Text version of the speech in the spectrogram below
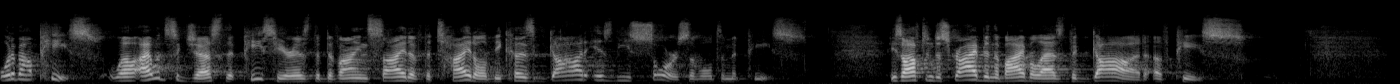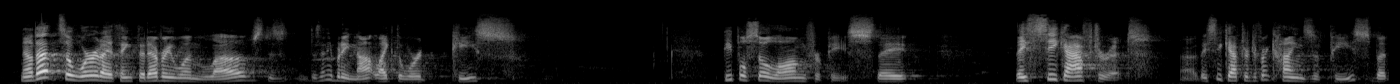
what about peace? Well, I would suggest that peace here is the divine side of the title because God is the source of ultimate peace. He's often described in the Bible as the God of peace. Now, that's a word I think that everyone loves. Does, does anybody not like the word peace? People so long for peace. They, they seek after it. Uh, they seek after different kinds of peace, but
